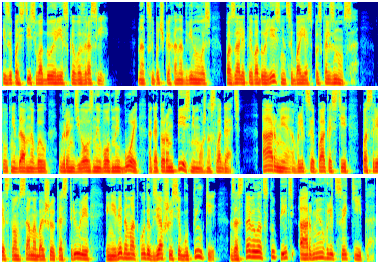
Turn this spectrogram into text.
и запастись водой резко возросли. На цыпочках она двинулась по залитой водой лестнице, боясь поскользнуться. Тут недавно был грандиозный водный бой, о котором песни можно слагать. Армия в лице пакости посредством самой большой кастрюли и неведомо откуда взявшейся бутылки заставила отступить армию в лице кита.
